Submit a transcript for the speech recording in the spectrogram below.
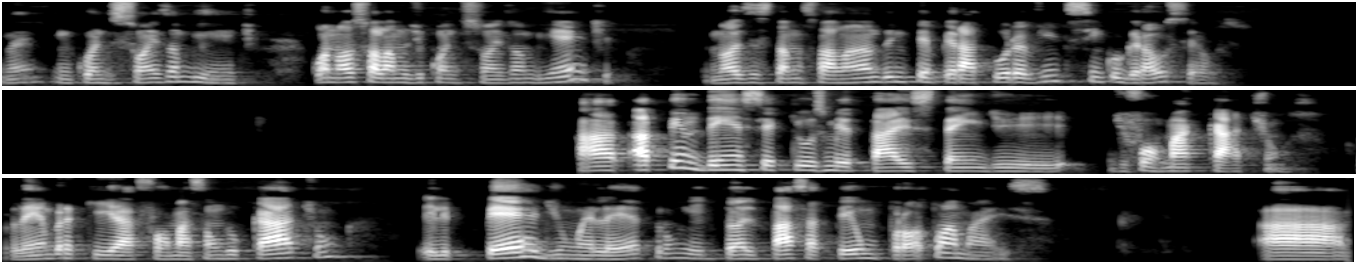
né? em condições ambiente. Quando nós falamos de condições ambiente, nós estamos falando em temperatura 25 graus Celsius. A, a tendência que os metais têm de, de formar cátions, lembra que a formação do cátion ele perde um elétron, então ele passa a ter um próton a mais. Ah,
